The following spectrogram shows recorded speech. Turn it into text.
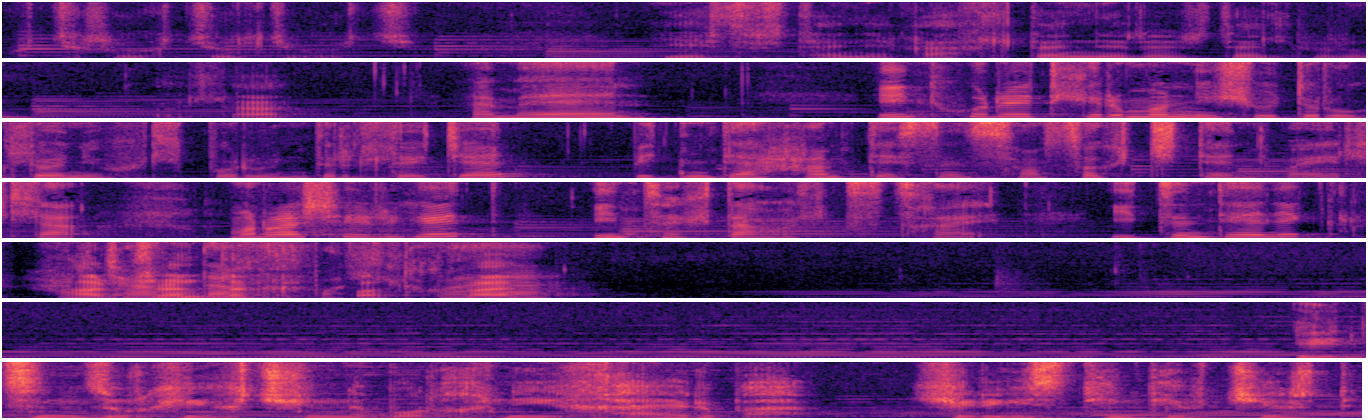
хүч хөгжүүлж өгөөч. Есүс таны гахалтай нэрээр залбирэн байлаа. Амен. Энд хүрээд хермоны шүдэр өглөөний хөтөлбөр өндөрлөж байна. Бидэнтэй хамт исэн сонсогч танд баярлалаа. Маргааш эргээд энэ цагт авалцгаая. Эзэн таныг Харж хандах болтугай. Эзэн зүрхийг чинь бурхны хайр ба Христийн төвчөрт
